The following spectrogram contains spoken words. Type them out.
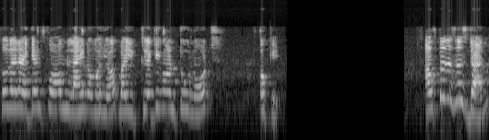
so that I can form line over here by clicking on two nodes. Okay. After this is done,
